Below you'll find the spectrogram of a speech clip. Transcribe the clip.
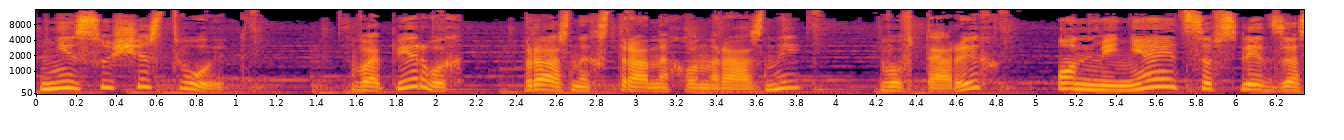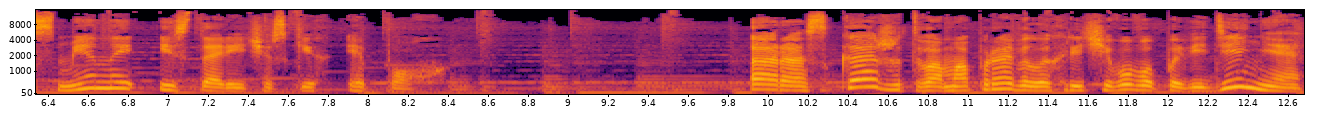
не существует. Во-первых, в разных странах он разный. Во-вторых, он меняется вслед за сменой исторических эпох. А расскажут вам о правилах речевого поведения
